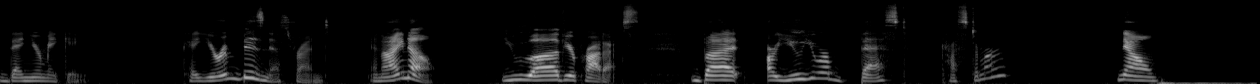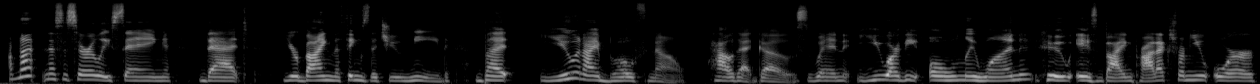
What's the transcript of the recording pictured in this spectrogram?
than you're making? Okay, you're in business, friend. And I know you love your products, but are you your best customer? Now, I'm not necessarily saying that you're buying the things that you need, but you and I both know how that goes when you are the only one who is buying products from you or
